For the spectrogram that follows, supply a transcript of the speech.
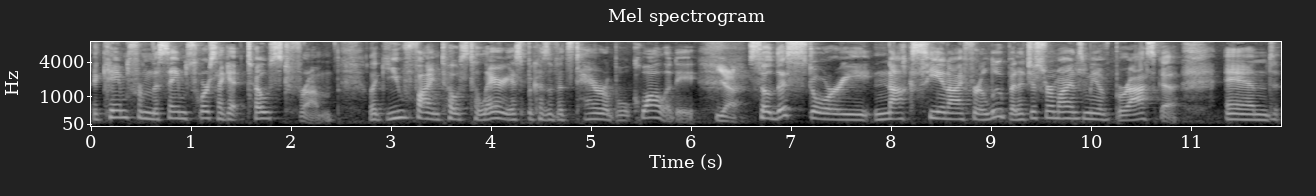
it came from the same source I get toast from. Like you find toast hilarious because of its terrible quality. Yeah. So this story knocks he and I for a loop, and it just reminds me of Borrasca. And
